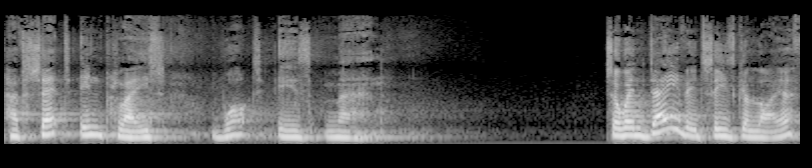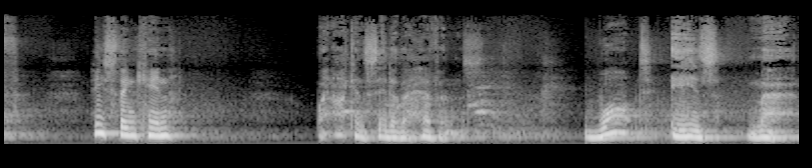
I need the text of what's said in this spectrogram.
have set in place, what is man? So when David sees Goliath, he's thinking, When I consider the heavens, what is man?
